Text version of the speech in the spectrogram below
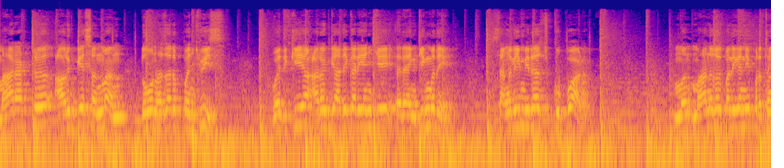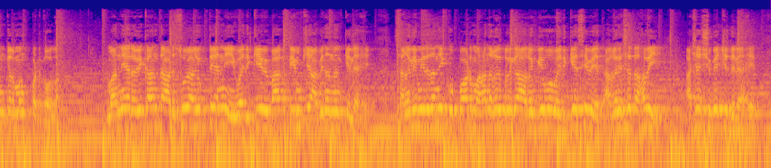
महाराष्ट्र आरोग्य सन्मान दोन हजार पंचवीस. वैद्यकीय आरोग्य अधिकारी यांचे रँकिंगमध्ये सांगली मिरज कुपवाड म महानगरपालिकेने प्रथम क्रमांक पटकावला. माननीय रविकांत आडसूळ आयुक्त यांनी वैद्यकीय विभाग टीमचे अभिनंदन केले आहे. सांगली मिरज आणि कुपवाड महानगरपालिका आरोग्य व वैद्यकीय सेवेत अग्रेसर राहावी अशा शुभेच्छा दिल्या आहेत.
